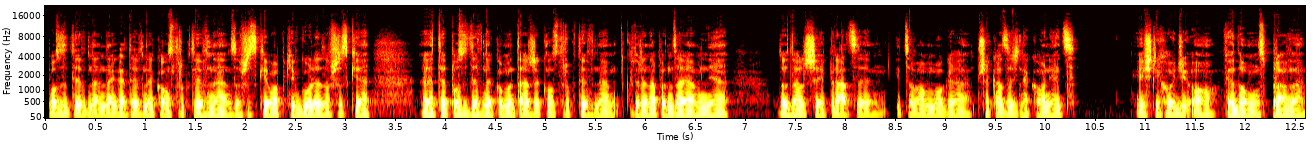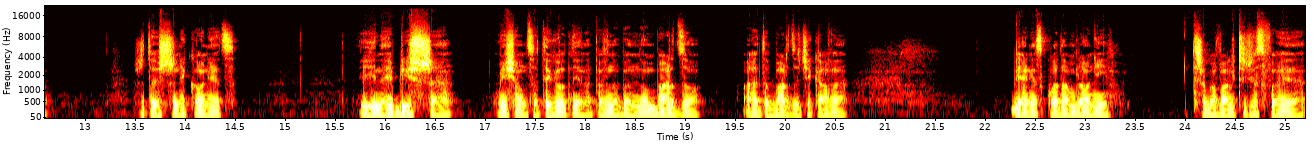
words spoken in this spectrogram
Pozytywne, negatywne, konstruktywne, za wszystkie łapki w górę, za wszystkie e, te pozytywne komentarze, konstruktywne, które napędzają mnie do dalszej pracy. I co Wam mogę przekazać na koniec, jeśli chodzi o wiadomą sprawę, że to jeszcze nie koniec i najbliższe miesiące, tygodnie na pewno będą bardzo, ale to bardzo ciekawe. Ja nie składam broni. Trzeba walczyć o swoje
